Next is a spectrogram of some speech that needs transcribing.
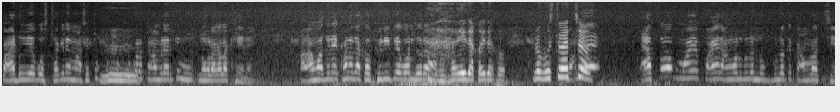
পা ডুবে বসে থাকে না মাছে টুক টুক টুক করে কামড়ে আর কি নোংরা গালা খেয়ে নেয়। আর আমাদের এখানে দেখো ফ্রিতে বন্ধুরা। এই দেখো এই দেখো তোমরা বুঝতে পারছ? এত মায়ের পায়ের আঙুলগুলো নখগুলোকে কামড়াচ্ছে।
